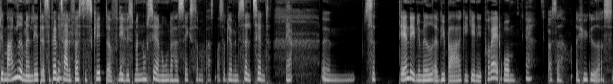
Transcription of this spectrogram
det manglede man lidt. Altså, hvem Ja. tager det første skridt? Og fordi Ja. hvis man nu ser nogen, der har sex, så, man bare sådan, og så bliver man selv tændt. Ja. Øhm, så det endte egentlig med, at vi bare gik ind i et privat rum, Ja. Og så hyggede os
